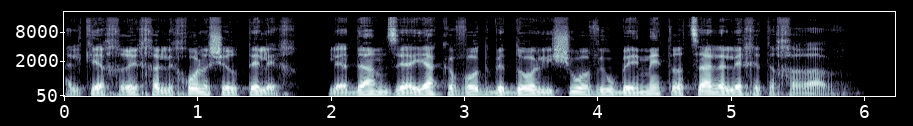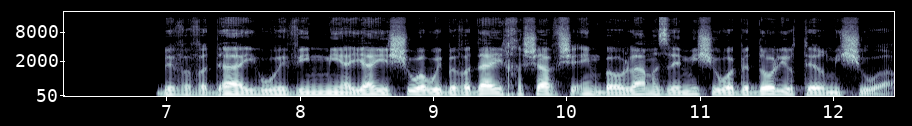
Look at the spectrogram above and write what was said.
על כי אחריך לכל אשר תלך, לאדם זה היה כבוד גדול ישוע והוא באמת רצה ללכת אחריו. בוודאי הוא הבין מי היה ישוע ובוודאי חשב שאין בעולם הזה מישהו הגדול יותר מישוע.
